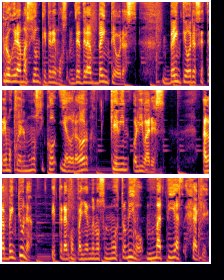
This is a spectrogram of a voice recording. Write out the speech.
programación que tenemos desde las 20 horas. 20 horas estaremos con el músico y adorador Kevin Olivares. A las 21 estará acompañándonos nuestro amigo Matías Jaque.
